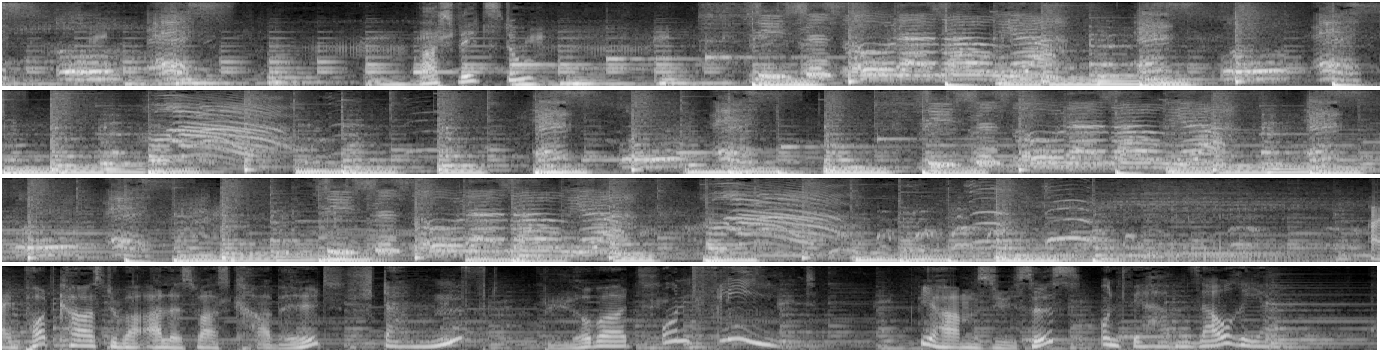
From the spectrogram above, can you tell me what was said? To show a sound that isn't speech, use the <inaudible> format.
SOS. Was willst du? Podcast über alles, was krabbelt, Stampft blubbert. und flieht. Wir haben Süßes. Und wir haben Saurier.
